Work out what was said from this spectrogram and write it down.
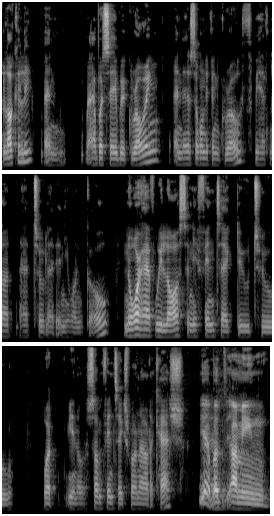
luckily and I would say we're growing and there's only been growth. We have not had to let anyone go, nor have we lost any fintech due to what, you know, some fintechs run out of cash. Yeah, but I mean,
